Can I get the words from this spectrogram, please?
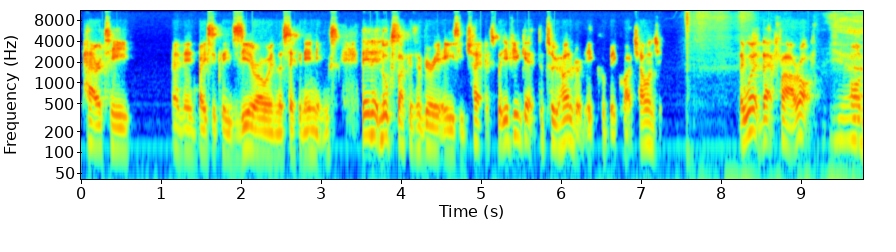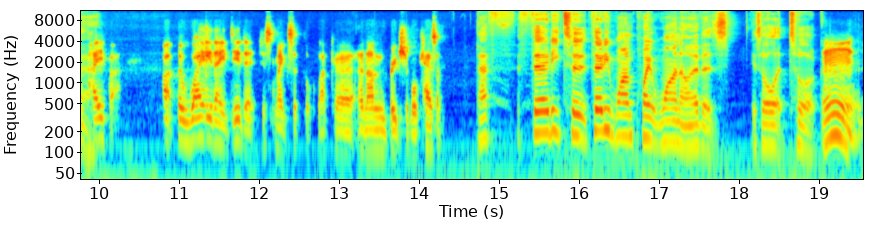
parity and then basically zero in the second innings, then it looks like it's a very easy chase. But if you get to 200, it could be quite challenging. They weren't that far off Yeah. on paper, but the way they did it just makes it look like a, an unbreachable chasm. That 32, 31.1 overs is all it took. Mm.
